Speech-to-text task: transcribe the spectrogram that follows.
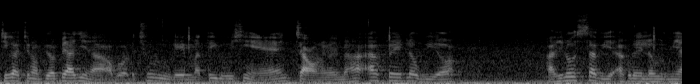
ဒီကကျွန်တော်ပြောပြချင်တာပေါ့တချို့လူတွေမသိလို့ရှိရင်ကြောင်နေမှာ upgrade လုပ်ပြီးတော့ဘာဖြစ်လို့ဆက်ပြီး upgrade လုပ်လို့မရ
